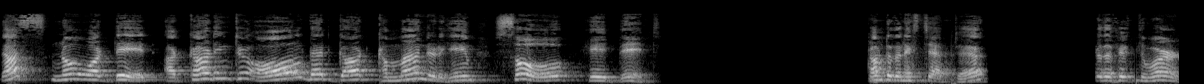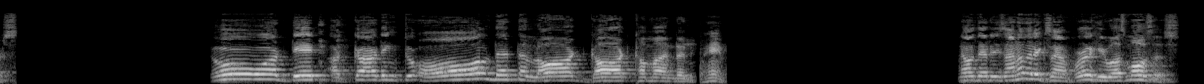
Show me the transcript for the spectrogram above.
Thus Noah did according to all that God commanded him, so he did. Come to the next chapter, to the fifth verse. Noah did according to all that the Lord God commanded him. Now there is another example. He was Moses.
